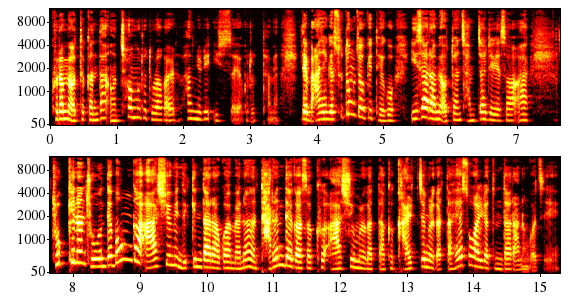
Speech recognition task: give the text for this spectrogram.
그러면 어떡한다? 어, 처음으로 돌아갈 확률이 있어요. 그렇다면. 근데 만약에 수동적이 되고 이 사람이 어떠한 잠자리에서 아 좋기는 좋은데 뭔가 아쉬움이 느낀다라고 하면은 다른 데 가서 그 아쉬움을 갖다 그 갈증을 갖다 해소하려 든다라는 거지.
